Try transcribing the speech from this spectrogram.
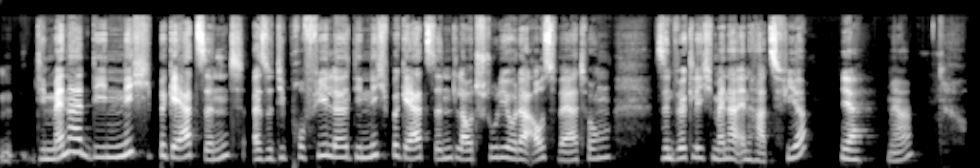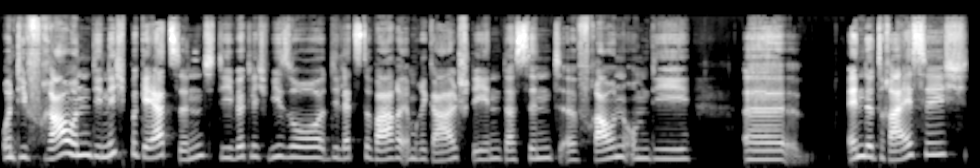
die Männer, die nicht begehrt sind, also die Profile, die nicht begehrt sind, laut Studie oder Auswertung, sind wirklich Männer in Hartz IV. Ja. Ja. Und die Frauen, die nicht begehrt sind, die wirklich wie so die letzte Ware im Regal stehen, das sind äh, Frauen um die äh, Ende 30,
